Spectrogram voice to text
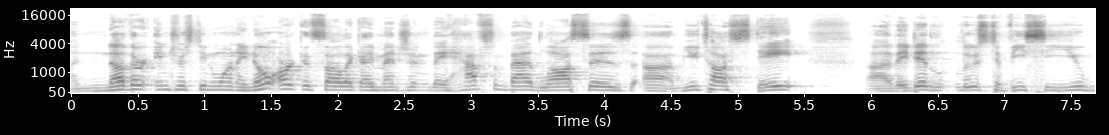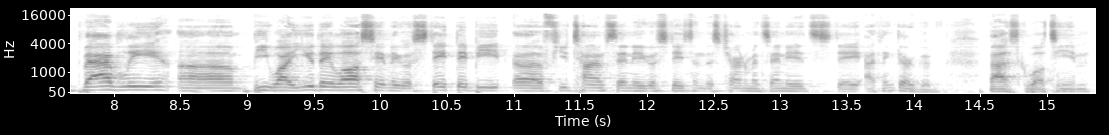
Another interesting one. I know Arkansas, like I mentioned, they have some bad losses. Um, Utah State uh, they did lose to VCU badly. Um, BYU they lost. San Diego State they beat uh, a few times. San Diego State's in this tournament. San Diego State, I think they're a good basketball team.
